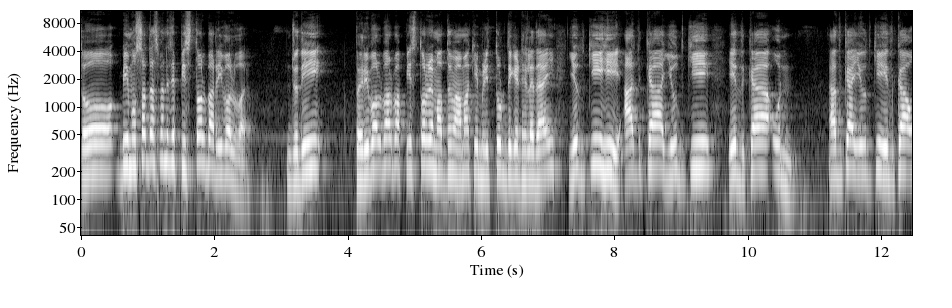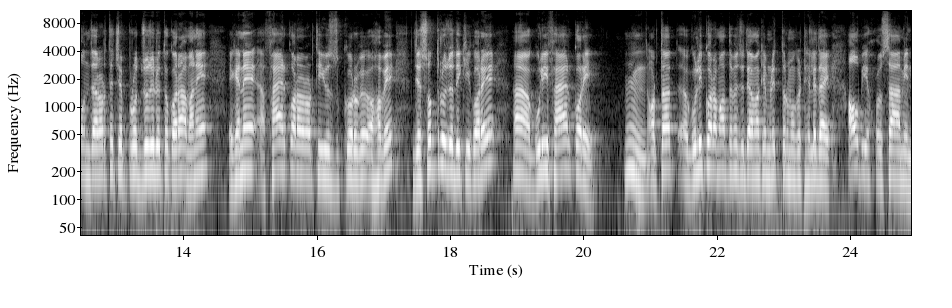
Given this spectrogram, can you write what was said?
তো বি মুসাদ্দাস মানে যে পিস্তল বা রিভলভার যদি রিভলভার বা পিস্তলের মাধ্যমে আমাকে মৃত্যুর দিকে ঠেলে দেয় ইউদকি হি আদকা ইউদকি, ইদকা উন। আদকা ইউদকি ইদকা উন যার অর্থ হচ্ছে প্রজ্বলিত করা মানে এখানে ফায়ার করার অর্থে ইউজ করবে, হবে। যে শত্রু যদি কি করে গুলি ফায়ার করে, হুম, অর্থাৎ গুলি করার মাধ্যমে যদি আমাকে মৃত্যুর মুখে ঠেলে দেয়, আও বি হোসামিন।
